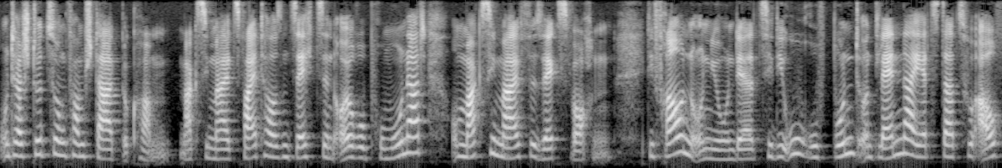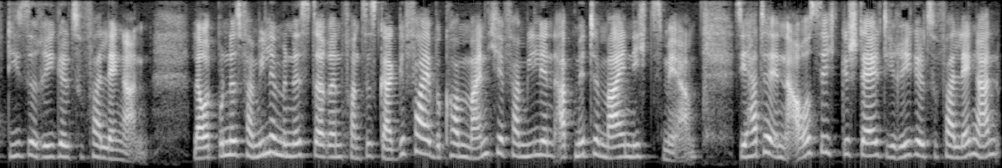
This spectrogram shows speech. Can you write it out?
Unterstützung vom Staat bekommen. Maximal 2016 Euro pro Monat und maximal für sechs Wochen. Die Frauenunion der CDU ruft Bund und Länder jetzt dazu auf, diese Regel zu verlängern. Laut Bundesfamilienministerin Franziska Giffey bekommen manche Familien ab Mitte Mai nichts mehr. Sie hatte in Aussicht gestellt, die Regel zu verlängern.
